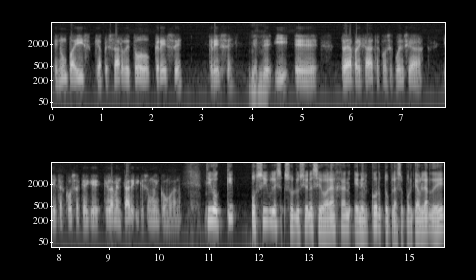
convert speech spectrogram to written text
en un país que a pesar de todo crece, crece, este, y eh, trae aparejadas estas consecuencias y estas cosas que hay que, lamentar y que son muy incómodas. ¿no? Digo, ¿qué posibles soluciones se barajan en el corto plazo? Porque hablar de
